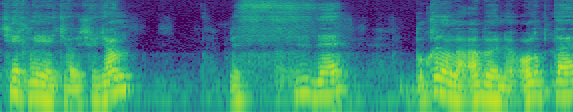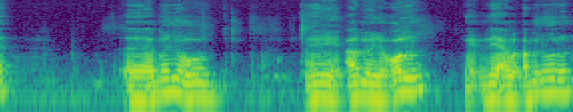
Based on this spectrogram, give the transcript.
çekmeye çalışacağım. Ve siz de bu kanala abone olup da e, abone ol yani abone olun ve ab- abone olun.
